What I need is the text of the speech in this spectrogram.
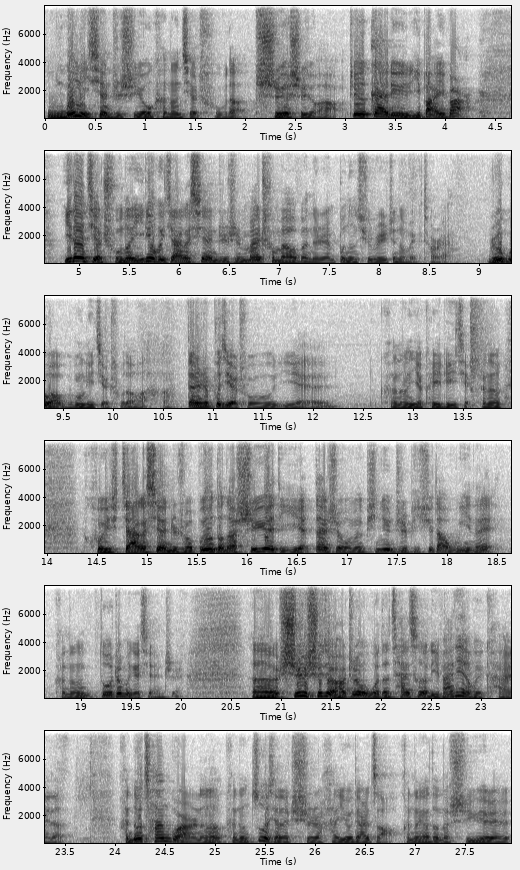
五公里限制是有可能解除的。十月十九号，这个概率一半一半。一旦解除呢，一定会加个限制，是 Metro Melbourne 的人不能去 Regional Victoria。如果五公里解除的话啊，但是不解除也可能也可以理解，可能会加个限制，说不用等到十一月底，但是我们平均值必须到五以内，可能多这么一个限制。呃，十月十九号之后，我的猜测，理发店会开的。很多餐馆呢，可能坐下来吃还有点早，可能要等到十一月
